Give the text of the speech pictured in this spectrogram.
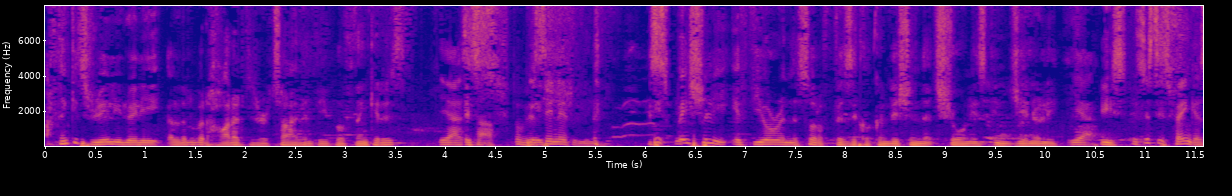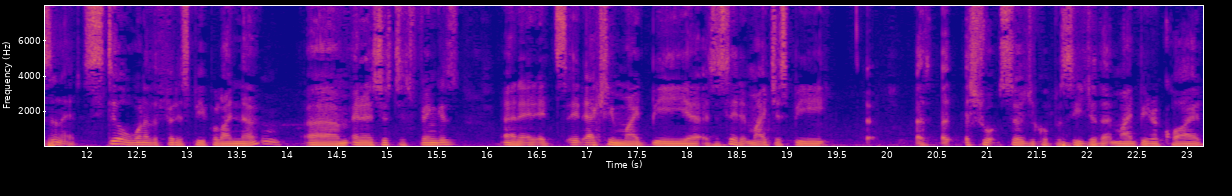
I think it's really, really a little bit harder to retire than people think it is. Yeah, it's tough. We've seen it. especially if you're in the sort of physical condition that Sean is in generally. Yeah. He's, it's just his fingers, isn't it? Still one of the fittest people I know. Mm. Um, and it's just his fingers. And it, it's, it actually might be, uh, as I said, it might just be a, a, short surgical procedure that might be required.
